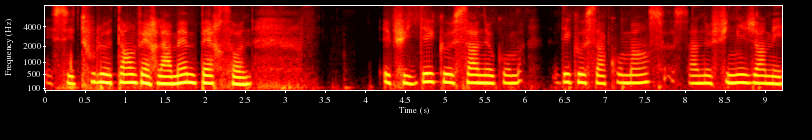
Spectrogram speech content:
et c'est tout le temps vers la même personne. Et puis dès que ça ne dès que ça commence, ça ne finit jamais.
